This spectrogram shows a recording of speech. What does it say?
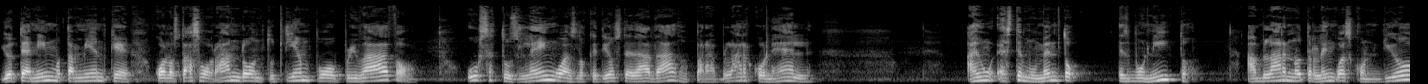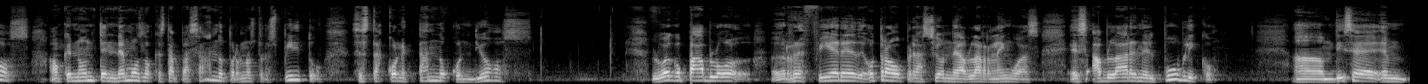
Yo te animo también que cuando estás orando en tu tiempo privado, usa tus lenguas, lo que Dios te ha dado, para hablar con Él. Este momento es bonito. Hablar en otras lenguas con Dios, aunque no entendemos lo que está pasando, pero nuestro espíritu se está conectando con Dios. Luego Pablo eh, refiere de otra operación de hablar lenguas, es hablar en el público. Um, dice en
